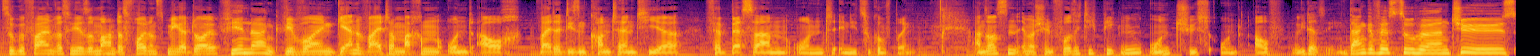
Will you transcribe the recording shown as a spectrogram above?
zu gefallen, was wir hier so machen. Das freut uns mega doll. Vielen Dank. Wir wollen gerne weitermachen und auch weiter diesen Content hier verbessern und in die Zukunft bringen. Ansonsten immer schön vorsichtig pieken und tschüss und auf Wiedersehen. Danke fürs Zuhören. Tschüss.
